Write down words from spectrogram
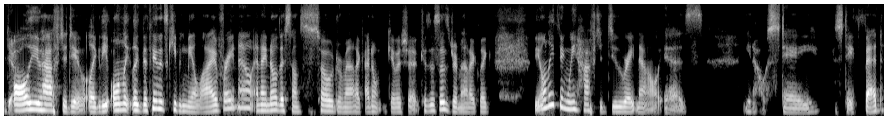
yeah. all you have to do like the only like the thing that's keeping me alive right now and i know this sounds so dramatic i don't give a shit because this is dramatic like the only thing we have to do right now is you know stay stay fed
